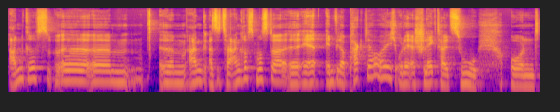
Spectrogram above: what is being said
Angriffs, äh, ähm, ähm also zwei Angriffsmuster. Äh, er, entweder packt er euch oder er schlägt halt zu. Und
